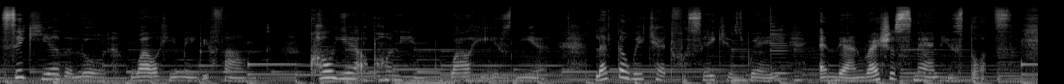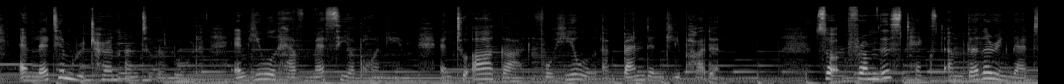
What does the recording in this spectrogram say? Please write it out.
Seek ye the Lord while he may be found. Call ye upon him while he is near. Let the wicked forsake his way, and the unrighteous man his thoughts. And let him return unto the Lord, and he will have mercy upon him, and to our God, for he will abundantly pardon. So, from this text, I'm gathering that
